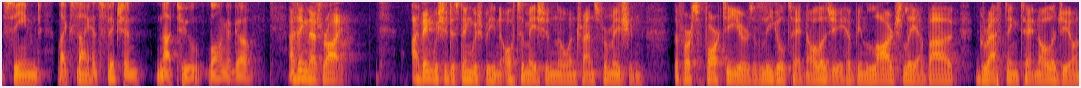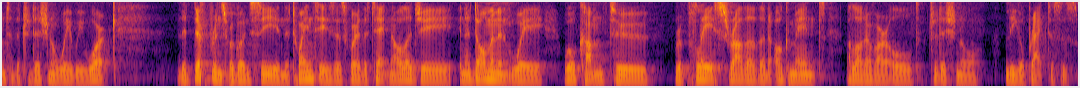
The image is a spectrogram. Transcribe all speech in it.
seemed like science fiction not too long ago. I think that's right. I think we should distinguish between automation, though, and transformation. The first 40 years of legal technology have been largely about grafting technology onto the traditional way we work. The difference we're going to see in the 20s is where the technology, in a dominant way, will come to replace rather than augment a lot of our old traditional legal practices.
